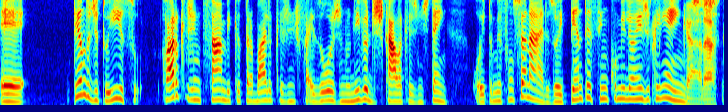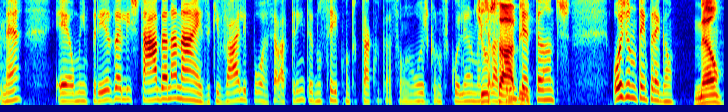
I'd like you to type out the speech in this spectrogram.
É, tendo dito isso, claro que a gente sabe que o trabalho que a gente faz hoje, no nível de escala que a gente tem, 8 mil funcionários, 85 milhões de clientes, Caraca. né? É uma empresa listada na NYSE, que vale, porra, sei lá, 30, eu não sei quanto tá a cotação hoje, que eu não fico olhando, mas Tio sei lá, sabe. 30 e tantos. Hoje não tem pregão. Não,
